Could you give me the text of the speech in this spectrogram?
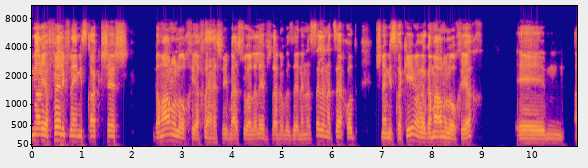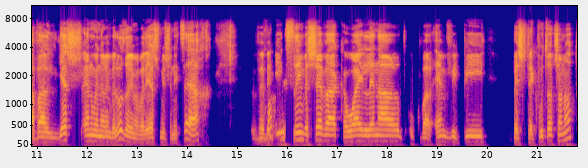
אמר יפה לפני משחק 6, גמרנו להוכיח לאנשים משהו על הלב שלנו בזה, ננסה לנצח עוד שני משחקים, אבל גמרנו להוכיח. אמ, אבל יש, אין ווינרים ולוזרים, אבל יש מי שניצח, ובגיל 27 קוואי לנארד הוא כבר MVP בשתי קבוצות שונות.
